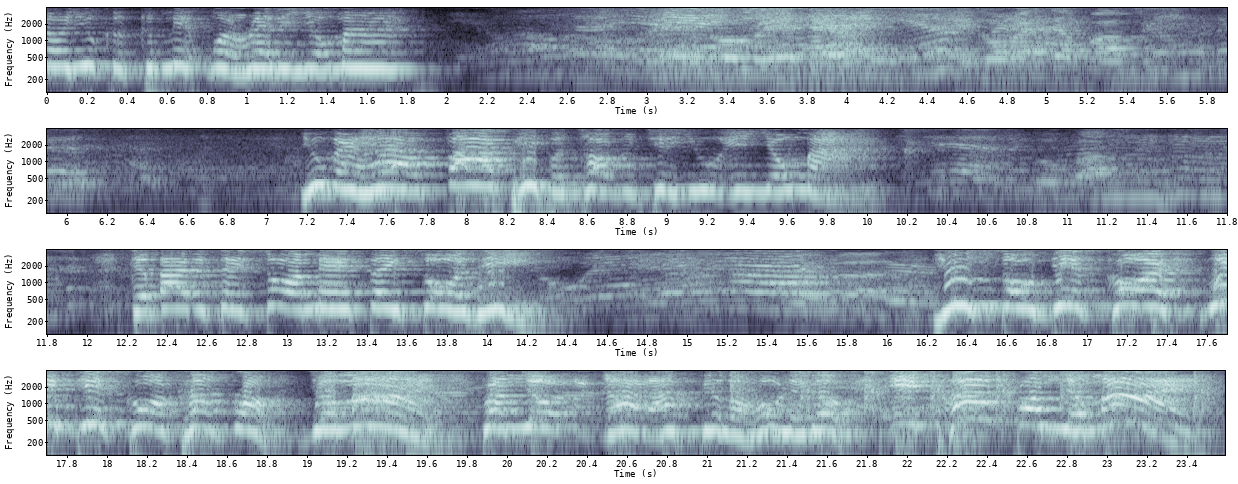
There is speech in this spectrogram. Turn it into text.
Know you could commit one right in your mind? You can have five people talking to you in your mind. The Bible says, so a man thinks, so is he. You sow discord. Where discord come from? Your mind. From your, I, I feel the Holy Ghost. It comes from your mind.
